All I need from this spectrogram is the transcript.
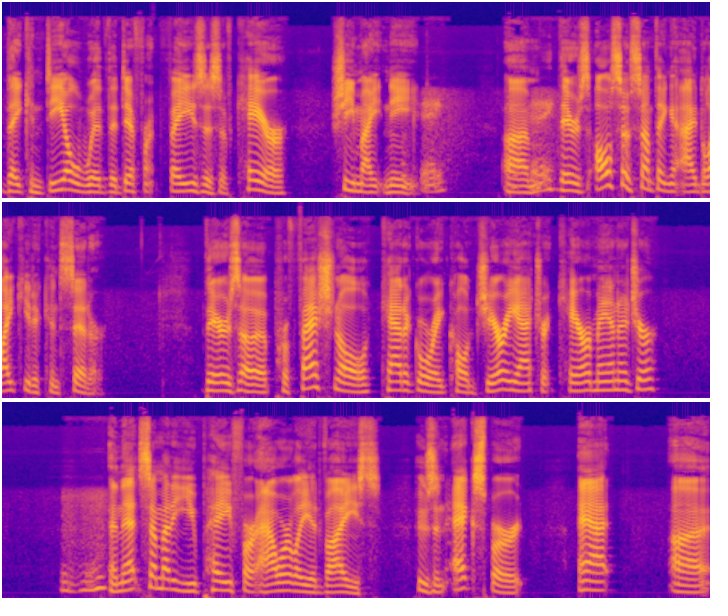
they can deal with the different phases of care she might need. Okay. Um, okay. There's also something I'd like you to consider. There's a professional category called geriatric care manager. Mm-hmm. And that's somebody you pay for hourly advice who's an expert at uh,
